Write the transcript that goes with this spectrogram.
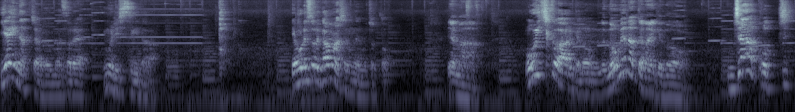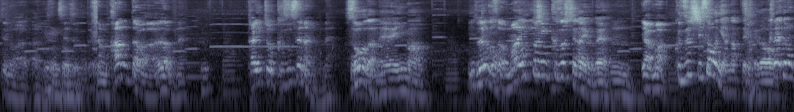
嫌になっちゃうよお前それ。無理しすぎたらいや俺それ我慢して飲んでるもんちょっと。いやまあ。美味しくはあるけど、うん飲めなくはないけどじゃあこっちっていうのはあるようん先生ってで。もカンタはあれだもんね。体調崩せないもんね。そうだね今。でもそ毎日本当に崩してないよね。うん。いやま崩しそうにはなってるけあど。2人とも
